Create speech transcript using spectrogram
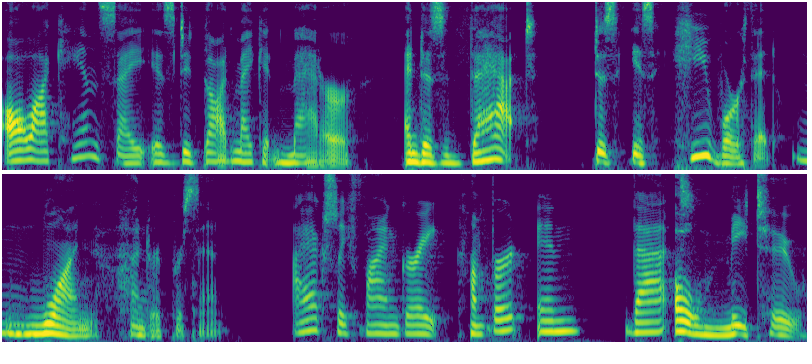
All I can say is, did God make it matter? And does that does is He worth it? One hundred percent. I actually find great comfort in that. Oh, me too.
